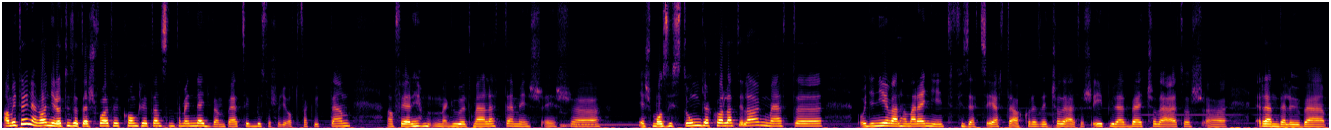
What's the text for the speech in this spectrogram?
ami tényleg annyira tüzetes volt, hogy konkrétan szerintem egy 40 percig biztos, hogy ott feküdtem, a férjem megült mellettem, és, és, uh, és moziztunk gyakorlatilag, mert uh, ugye nyilván, ha már ennyit fizetsz érte, akkor ez egy csodálatos épületbe, egy csodálatos rendelőbe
